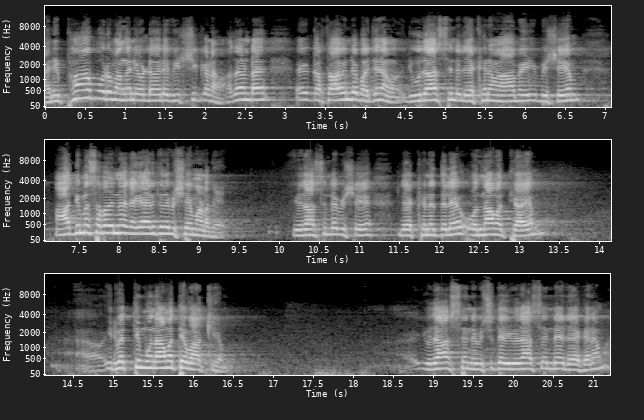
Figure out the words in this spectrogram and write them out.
അനുഭാവപൂർവം അങ്ങനെയുള്ളവരെ വീക്ഷിക്കണം. അതുകൊണ്ട് കർത്താവിന്റെ വചനം യൂദാസിന്റെ ലേഖനം ആ വിഷയം ആദിമസഭ തന്നെ കൈകാര്യം ചെയ്ത വിഷയമാണത്. യുദാസിന്റെ വിഷയ ലേഖനത്തിലെ ഒന്നാം അധ്യായം ഇരുപത്തിമൂന്നാമത്തെ വാക്യം. യുദാസിന്റെ വിശുദ്ധ യുദാസിന്റെ ലേഖനം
